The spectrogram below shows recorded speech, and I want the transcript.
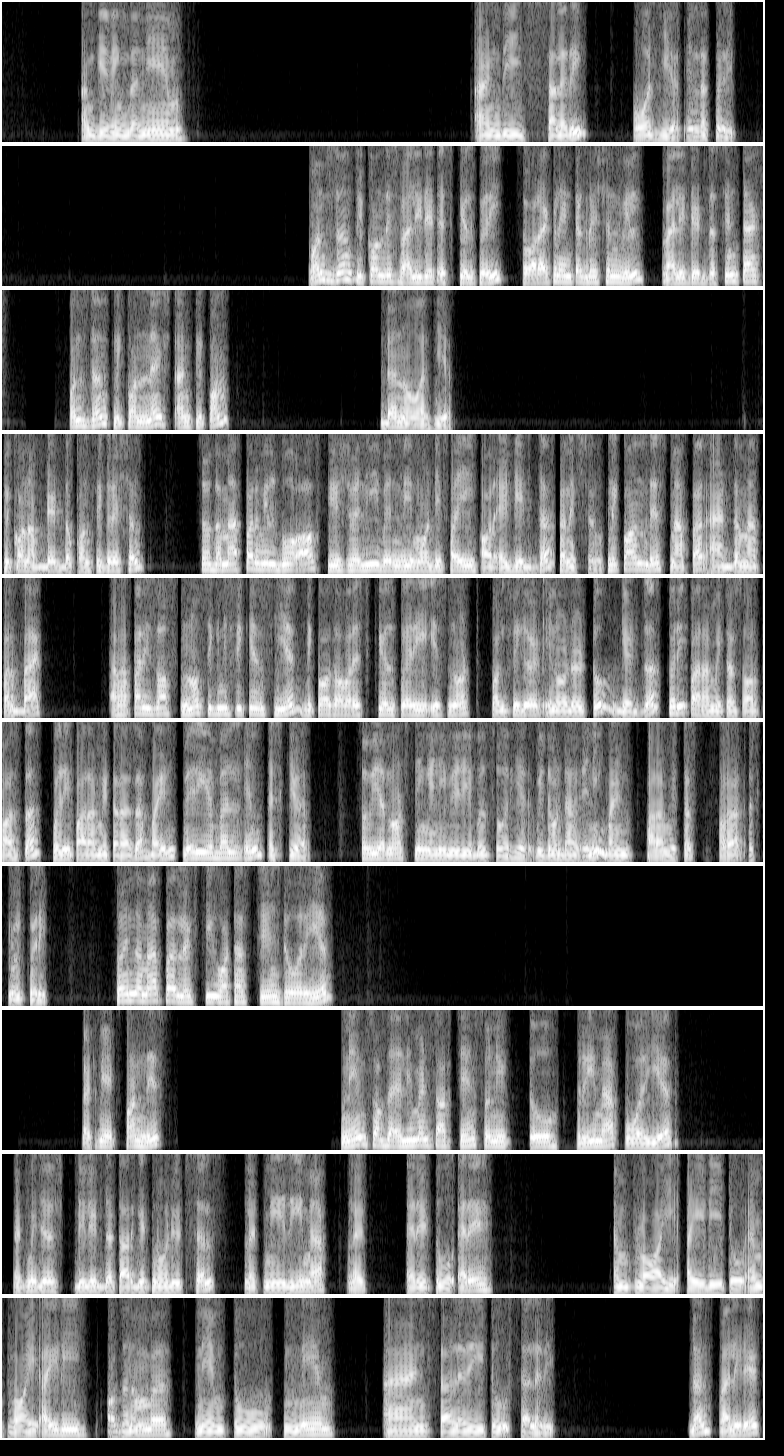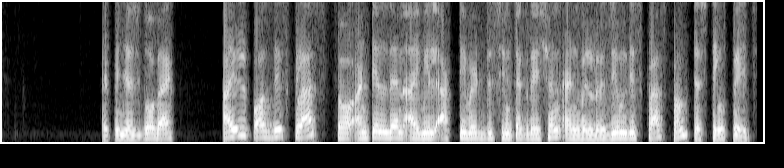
I'm giving the name and the salary over here in the query. Once done, click on this validate SQL query. So Oracle integration will validate the syntax. Once done, click on next and click on done over here. Click on update the configuration. So the mapper will go off usually when we modify or edit the connection. Click on this mapper, add the mapper back a mapper is of no significance here because our SQL query is not configured in order to get the query parameters or pass the query parameter as a bind variable in SQL. So we are not seeing any variables over here. We don't have any bind parameters for our SQL query. So in the mapper, let's see what has changed over here. Let me expand this. Names of the elements are changed, so need to remap over here let me just delete the target node itself. Let me remap. Let array to array. Employee id to employee id or the number. Name to name. And salary to salary. Done? Validate? Let me just go back. I will pause this class. So until then i will activate this integration and will resume this class from testing page.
